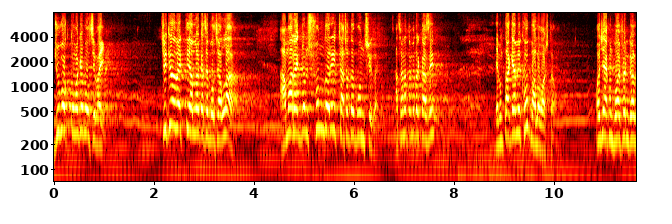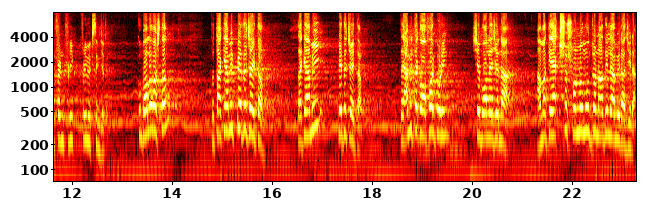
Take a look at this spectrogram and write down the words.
যুবক তোমাকে বলছি, ভাই। তৃতীয় ব্যক্তি আল্লাহর কাছে বলছে, আল্লাহ, আমার একজন সুন্দরী চাচাতো বোন ছিল। আছে না তোমাদের কাজিন এবং তাকে আমি খুব ভালোবাসতাম। ওই যে এখন boyfriend girlfriend free free mixing যেটা। খুব ভালোবাসতাম। তো তাকে আমি পেতে চাইতাম। তাকে আমি পেতে চাইতাম। তাই আমি তাকে অফার করি। সে বলে যে, না, আমাকে একশো স্বর্ণ মুদ্রা না দিলে আমি রাজি না।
